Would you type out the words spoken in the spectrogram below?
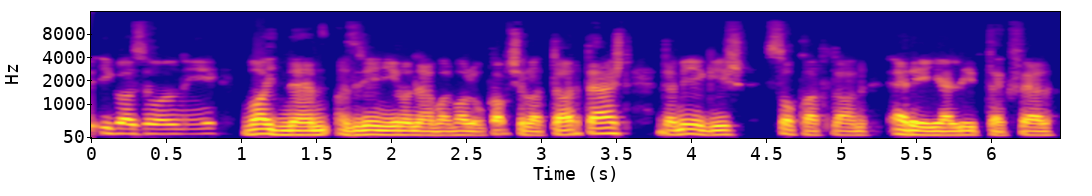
igazolni, vagy nem az Rényi Ilonával való kapcsolattartást, de mégis szokatlan eréllyel léptek fel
